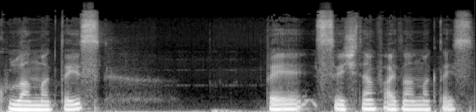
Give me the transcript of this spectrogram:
kullanmaktayız ve switch'ten faydalanmaktayız.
